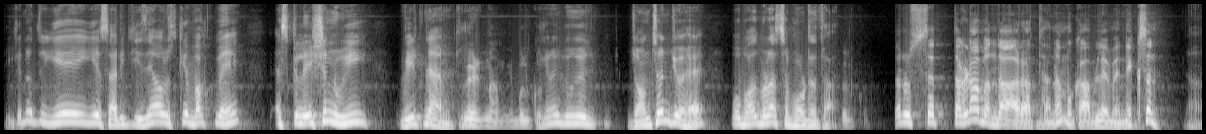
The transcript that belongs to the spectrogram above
ٹھیک ہے نا؟ تو یہ یہ ساری چیزیں اور اس کے وقت میں اسکلیشن ہوئی ویٹ نام کی۔ ویٹ نام کی بالکل۔ ٹھیک ہے نا؟ کیونکہ جانسن جو ہے وہ بہت بڑا سپورٹر تھا۔ سر اس سے تگڑا بندہ آ رہا تھا نا مقابلے میں نکسن۔ ہاں۔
